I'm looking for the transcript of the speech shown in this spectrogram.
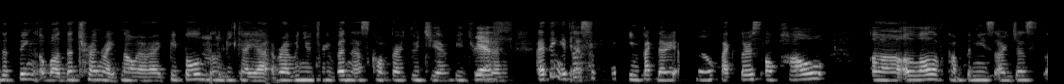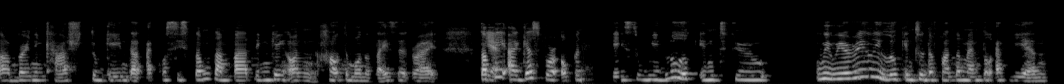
the thing about the trend right now, right? People hmm. lebih kayak revenue driven as compared to GMV driven. Yes. I think itu yes. impact dari external factors of how uh, a lot of companies are just uh, burning cash to gain that ecosystem tanpa thinking on how to monetize it, right? Tapi yeah. I guess for open space, we do look into we, we really look into the fundamental at the end.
